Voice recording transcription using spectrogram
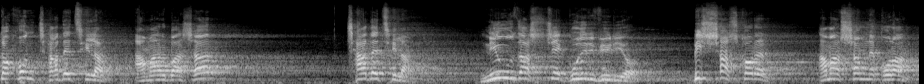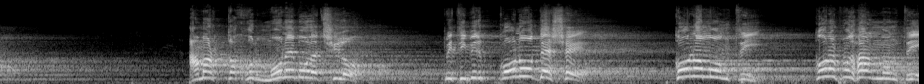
তখন ছাদে ছিলাম, আমার বাসার ছাদে ছিলাম। নিউজ আসছে গুলির ভিডিও বিশ্বাস করেন, আমার সামনে কোরআন। আমার তখন মনে বলেছিল, পৃথিবীর কোনো দেশে কোনো মন্ত্রী, কোনো প্রধানমন্ত্রী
